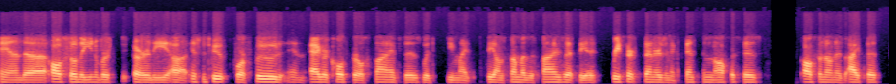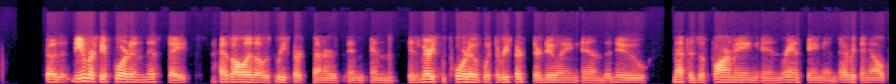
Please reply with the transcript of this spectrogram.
and uh, also the university or the uh, Institute for Food and Agricultural Sciences, which you might see on some of the signs at the research centers and extension offices, also known as IFAS. So the, the University of Florida in this state has all of those research centers and, and is very supportive with the research they're doing and the new methods of farming and ranching and everything else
